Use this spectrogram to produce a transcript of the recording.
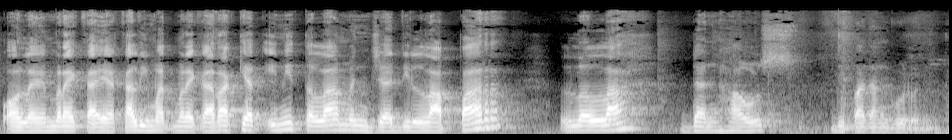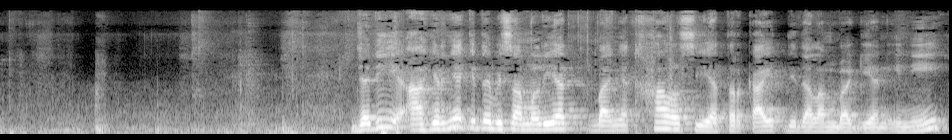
oleh mereka ya kalimat mereka rakyat ini telah menjadi lapar, lelah dan haus di padang gurun. Jadi akhirnya kita bisa melihat banyak hal sih ya terkait di dalam bagian ini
